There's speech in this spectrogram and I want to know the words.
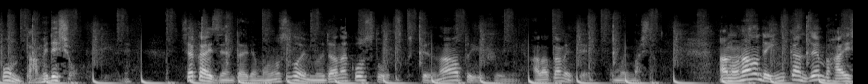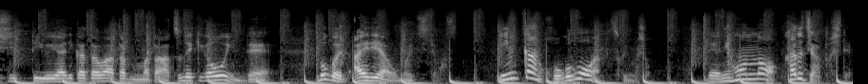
本ダメでしょっていうね。社会全体でものすごい無駄なコストを作ってるなというふうに改めて思いました。あの、なので印鑑全部廃止っていうやり方は多分また圧力が多いんで、僕はアイディアを思いついてます。印鑑保護法案作りましょう。で、日本のカルチャーとして、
